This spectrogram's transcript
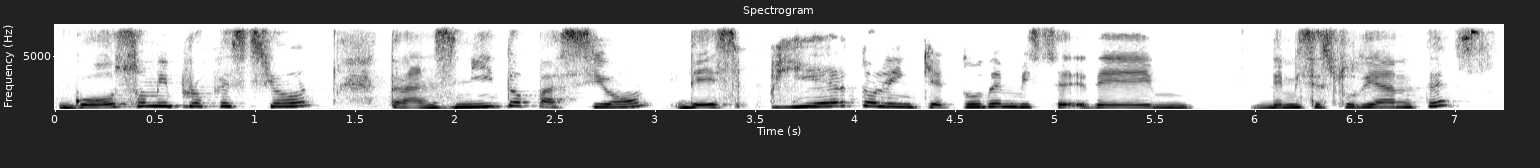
¿Gozo mi profesión? ¿Transmito pasión? ¿Despierto la inquietud de mis, de, de mis estudiantes,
